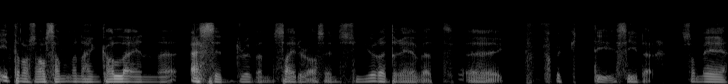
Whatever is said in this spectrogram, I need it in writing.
internasjonal sammenheng kaller en eh, acid-driven cider, altså en syredrevet, eh, fruktig sider. Som er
